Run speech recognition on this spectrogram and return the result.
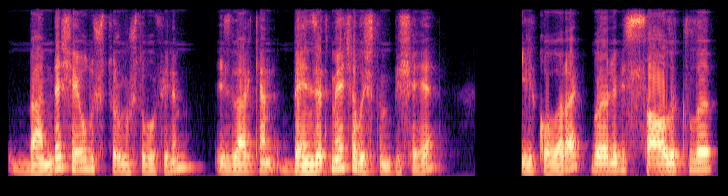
bende şey oluşturmuştu bu film. İzlerken benzetmeye çalıştım bir şeye. İlk olarak böyle bir sağlıklı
